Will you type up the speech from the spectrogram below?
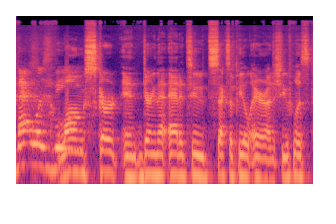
That was the long skirt and during that attitude sex appeal era and she was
